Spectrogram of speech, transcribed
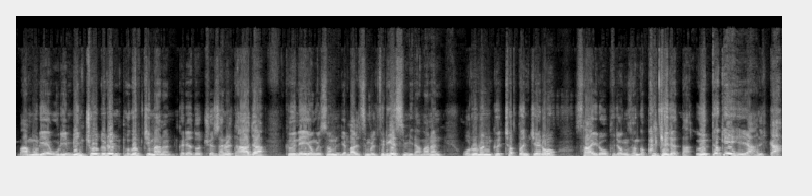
마무리에 우리 민초들은 버겁지만은 그래도 최선을 다하자 그 내용에서 이제 말씀을 드리겠습니다만은 오늘은 그 첫 번째로 4.15 부정선거 밝혀졌다. 어떻게 해야 할까?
